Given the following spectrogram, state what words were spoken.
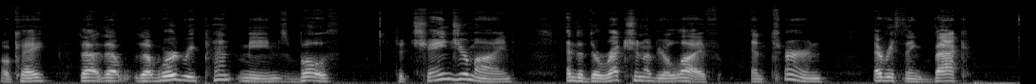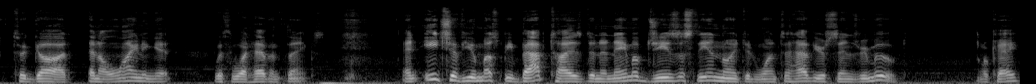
Okay? That, that, that word repent means both to change your mind and the direction of your life and turn everything back to God and aligning it with what heaven thinks. And each of you must be baptized in the name of Jesus, the Anointed One, to have your sins removed. Okay?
